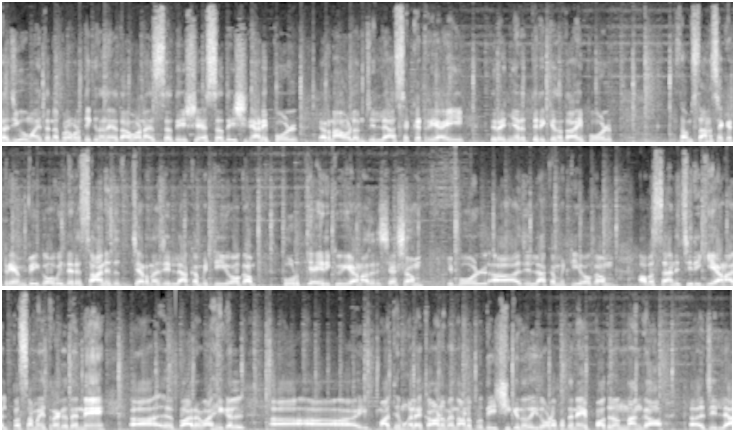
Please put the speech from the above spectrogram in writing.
സജീവമായി തന്നെ പ്രവർത്തിക്കുന്ന നേതാവാണ് എസ് സതീഷ്. എസ് സതീഷിനെയാണ് ഇപ്പോൾ എറണാകുളം ജില്ലാ സെക്രട്ടറിയായി തിരഞ്ഞെടുത്തിരിക്കുന്നത്. ഇപ്പോൾ സംസ്ഥാന സെക്രട്ടറി എം വി ഗോവിന്ദന്റെ സാന്നിധ്യത്തിൽ ചേർന്ന ജില്ലാ കമ്മിറ്റി യോഗം പൂർത്തിയായിരിക്കുകയാണ്. അതിനുശേഷം ഇപ്പോൾ ജില്ലാ കമ്മിറ്റി യോഗം അവസാനിച്ചിരിക്കുകയാണ്. അല്പസമയത്തിനകം തന്നെ ഭാരവാഹികൾ മാധ്യമങ്ങളെ കാണുമെന്നാണ് പ്രതീക്ഷിക്കുന്നത്. ഇതോടൊപ്പം തന്നെ പതിനൊന്നംഗ ജില്ലാ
